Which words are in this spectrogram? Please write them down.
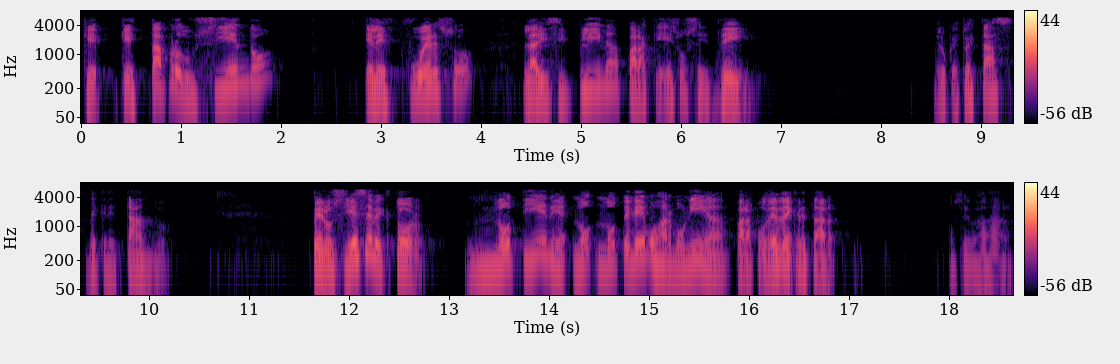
que, está produciendo el esfuerzo, la disciplina para que eso se dé, de lo que tú estás decretando. Pero si ese vector no tiene, no, no tenemos armonía para poder decretar, no se va a dar.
